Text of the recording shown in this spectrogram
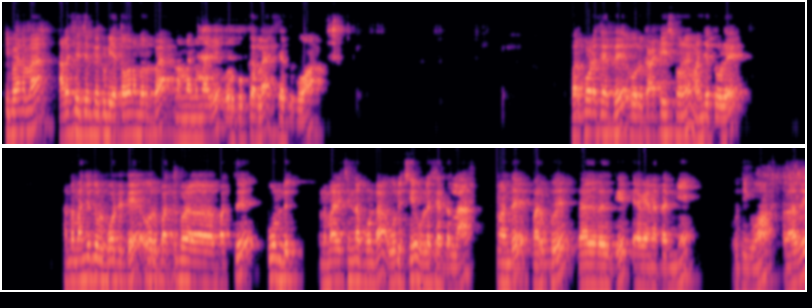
இப்போ நம்ம அலசி வச்சிருக்கக்கூடிய துவரம் பருப்பை நம்ம இந்த மாதிரி ஒரு குக்கரில் சேர்த்துக்குவோம். பருப்போட சேர்த்து ஒரு கால் டீஸ்பூனு மஞ்சத்தூள். அந்த மஞ்சத்தூள் போட்டுட்டு ஒரு பத்து ப- பத்து பூண்டு. இந்த மாதிரி சின்ன பூண்டா உரிச்சு உள்ள சேர்த்துடலாம். நம்ம வந்து பருப்பு வேகிறதுக்கு தேவையான தண்ணி. ஊற்றிக்குவோம் அதாவது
